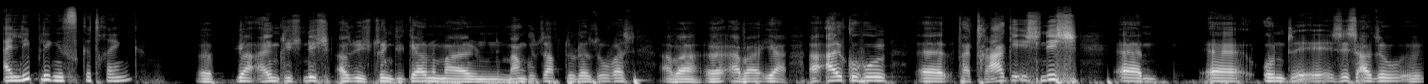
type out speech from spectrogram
Ein Lieblingsgetränk? Äh, ja, eigentlich nicht. Also ich trinke gerne mal einen Mangosaft oder sowas. Aber, äh, aber ja, äh, Alkohol äh, vertrage ich nicht. Ähm, äh, und äh, es ist also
